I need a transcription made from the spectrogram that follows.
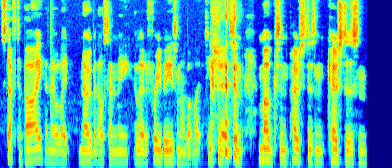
stuff to buy, and they were like, no, but they'll send me a load of freebies, and I got like t-shirts and mugs and posters and coasters and.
